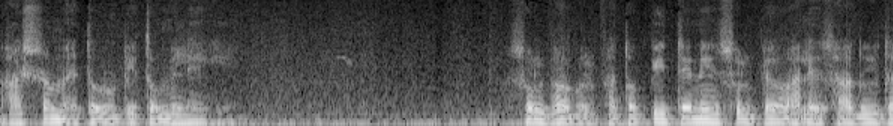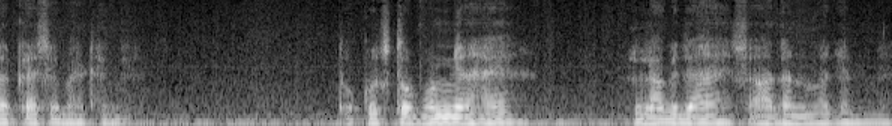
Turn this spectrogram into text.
आश्रम है तो रोटी तो मिलेगी। सुल्फा बुल्फा तो पीते नहीं सुल्फे वाले साधु इधर कैसे बैठेंगे? तो कुछ तो पुण्य है, लग जाए साधन भजन में।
